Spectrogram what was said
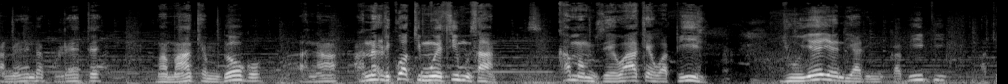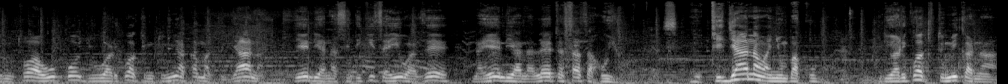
ameenda kulete mama yake mdogo. Ana, ana, alikuwa akimheshimu sana kama mzee wake wa pili, juu yeye ndiye alimkabidhi akimtoa huko, juu alikuwa akimtumia kama kijana. Yeye ndiye anasindikiza hii wazee na yeye ndiye analeta sasa huyu kijana wa nyumba kubwa, ndio alikuwa akitumika na,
